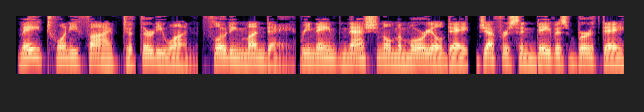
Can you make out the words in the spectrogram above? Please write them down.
May 25 to 31, Floating Monday renamed National Memorial Day, Jefferson Davis Birthday.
